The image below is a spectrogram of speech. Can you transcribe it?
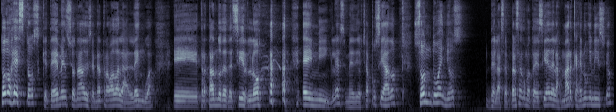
todos estos que te he mencionado y se me ha trabado a la lengua eh, tratando de decirlo en mi inglés medio chapuceado, son dueños de las empresas, como te decía, de las marcas en un inicio,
